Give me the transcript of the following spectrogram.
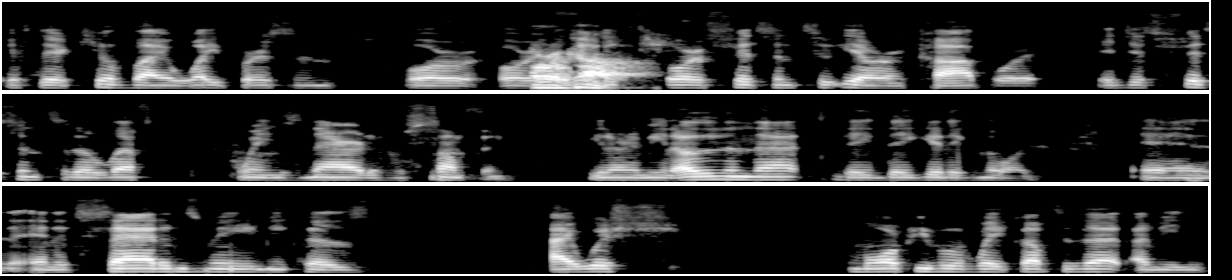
if they're killed by a white person or or Or a cop. or it fits into yeah or a cop or it just fits into the left wing's narrative of something. You know what I mean? Other than that, they they get ignored, and and it saddens me because I wish more people would wake up to that. I mean,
